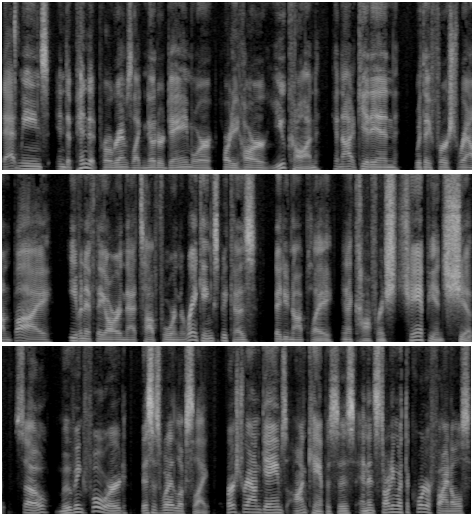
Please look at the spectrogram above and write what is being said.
That means independent programs like Notre Dame or Hardy Har UConn cannot get in with a first round bye, even if they are in that top four in the rankings, because they do not play in a conference championship. So moving forward, this is what it looks like. First round games on campuses, and then starting with the quarterfinals,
